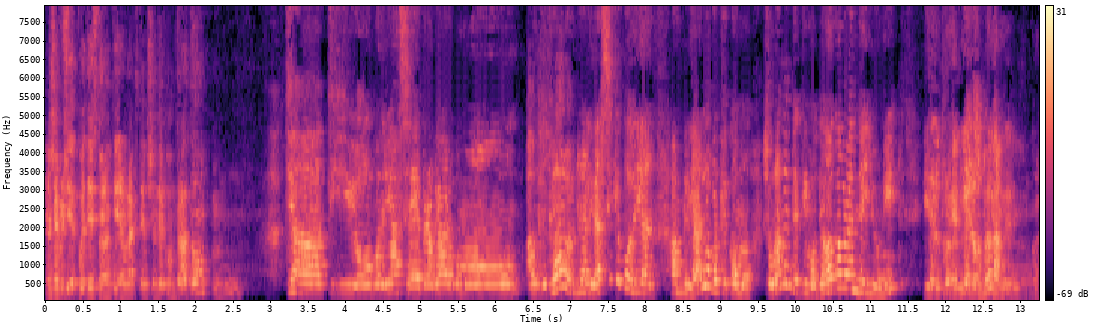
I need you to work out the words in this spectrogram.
No sé, pero si después de esto no tiene una extensión de contrato, mm, Ya, tío, podría ser, pero claro, como... Aunque claro, en realidad sí que podrían ampliarlo, porque como seguramente Timoteo acabará en The Unit. y el otro, Y el otro también. nunca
